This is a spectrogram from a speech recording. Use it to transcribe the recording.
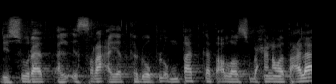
Di surat Al-Isra ayat ke-24 kata Allah subhanahu wa ta'ala.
